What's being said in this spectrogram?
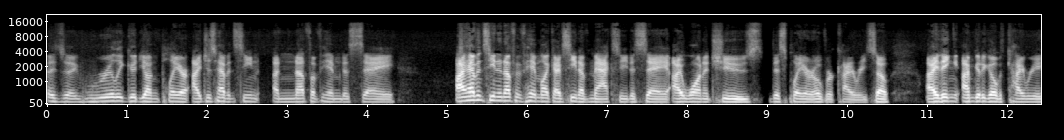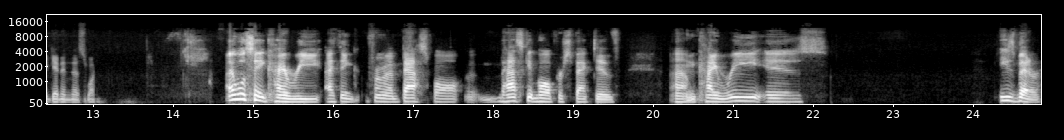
is a really good young player. I just haven't seen enough of him to say I haven't seen enough of him like I've seen of Maxey to say I want to choose this player over Kyrie. So I think I'm going to go with Kyrie again in this one. I will say Kyrie. I think from a basketball basketball perspective, um, Kyrie is he's better.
